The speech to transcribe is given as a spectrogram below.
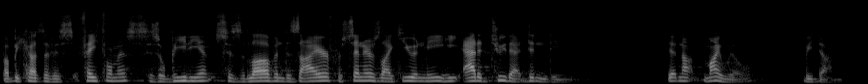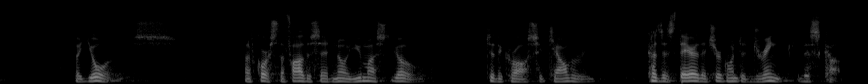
But because of his faithfulness, his obedience, his love and desire for sinners like you and me, he added to that, didn't he? Yet not my will be done, but yours. And of course, the Father said, No, you must go to the cross at Calvary, because it's there that you're going to drink this cup,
